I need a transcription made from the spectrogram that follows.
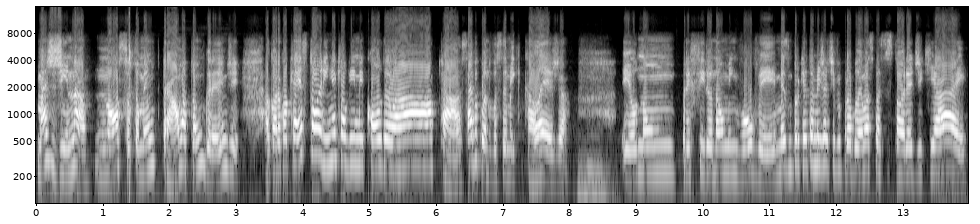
Imagina, nossa, eu tomei um trauma tão grande. Agora, qualquer historinha que alguém me conta, eu, ah, tá. Sabe quando você meio que caleja? Uhum. Eu não prefiro não me envolver, mesmo porque eu também já tive problemas com essa história de que, ai,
